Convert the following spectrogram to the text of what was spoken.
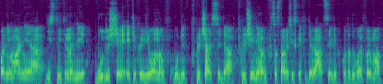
понимания, действительно ли будущее этих регионов будет включать в себя включение в состав Российской Федерации или какой-то другой формат.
